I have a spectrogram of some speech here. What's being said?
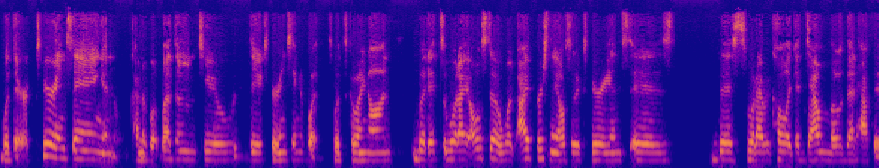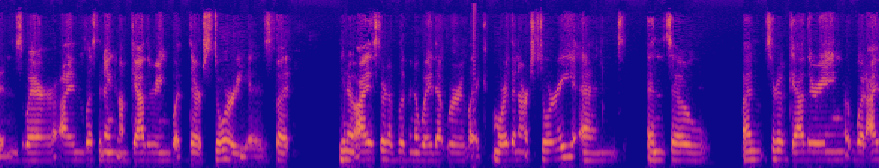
what they're experiencing and kind of what led them to the experiencing of what what's going on. But it's what I also, what I personally also experience is this what I would call like a download that happens where I'm listening and I'm gathering what their story is, but you know i sort of live in a way that we're like more than our story and and so i'm sort of gathering what i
